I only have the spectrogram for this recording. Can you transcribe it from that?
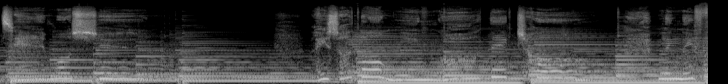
这么酸。理所当然我的错，令你发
